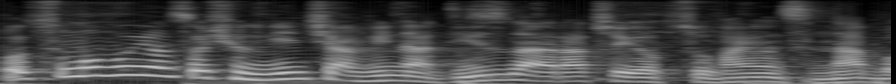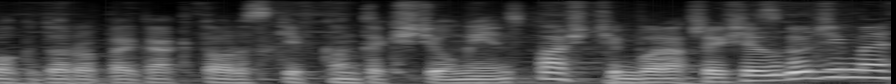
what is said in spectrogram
Podsumowując osiągnięcia Wina Diesla, raczej odsuwając na bok dorobek aktorski w kontekście umiejętności, bo raczej się zgodzimy,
